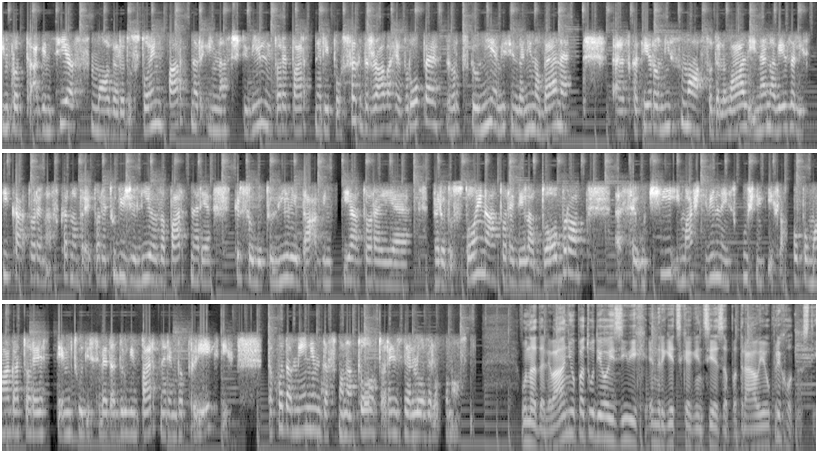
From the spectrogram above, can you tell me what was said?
In kot agencija smo verodostojen partner in nas številni torej partnerji po vseh državah Evrope, Evropske unije, mislim, da ni nobene, eh, s katero nismo sodelovali in ne navezali stika, torej nas kar naprej torej tudi želijo za partnerje, ker so ugotovili, da agencija torej je verodostojna, torej dela dobro, eh, se uči, ima številne izkušnje, ki jih lahko pomaga torej s tem tudi seveda drugim partnerjem v projektih. Tako da menim, da smo na to torej zelo, zelo ponosni ponosni. V nadaljevanju pa tudi o izzivih Energetske agencije za podravje v prihodnosti.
